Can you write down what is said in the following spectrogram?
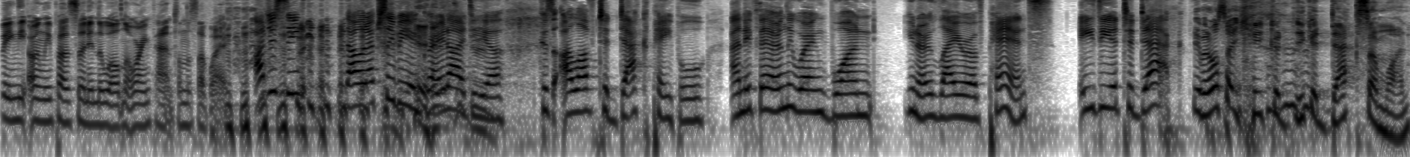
being the only person in the world not wearing pants on the subway. I just think that would actually be a great idea because I love to dack people, and if they're only wearing one, you know, layer of pants, easier to dack. Yeah, but also you could you could dack someone,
